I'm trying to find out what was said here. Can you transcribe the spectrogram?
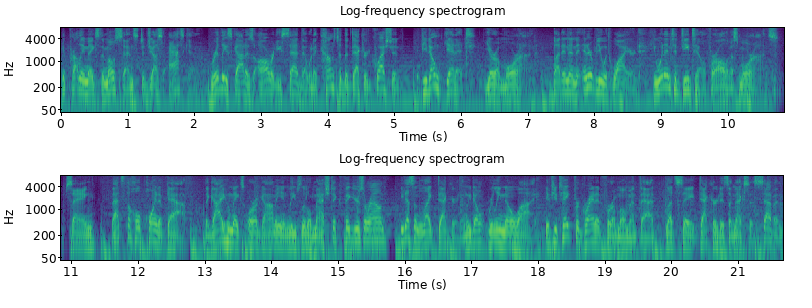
it probably makes the most sense to just ask him. Ridley Scott has already said that when it comes to the Deckard question, if you don't get it, you're a moron. But in an interview with Wired, he went into detail for all of us morons, saying, That's the whole point of Gaff. The guy who makes origami and leaves little matchstick figures around, he doesn't like Deckard, and we don't really know why. If you take for granted for a moment that, let's say, Deckard is a Nexus 7,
